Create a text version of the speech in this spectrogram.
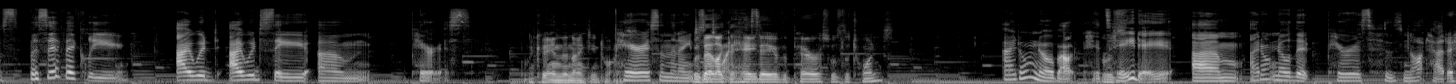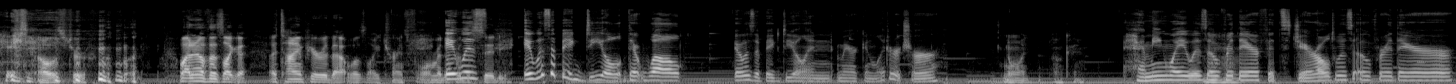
specifically, I would I would say um, Paris. okay, in the 1920s. Paris in the 1920s. was that like the heyday of the Paris? Was the 20s? I don't know about its heyday. Um, I don't know that Paris has not had a heyday. Oh, that's true. well, I don't know if that's like a, a time period that was like transformative it was the city. it was a big deal. There, well, it was a big deal in American literature. No, I, okay. Hemingway was over Mm-hmm. there. Fitzgerald was over there.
